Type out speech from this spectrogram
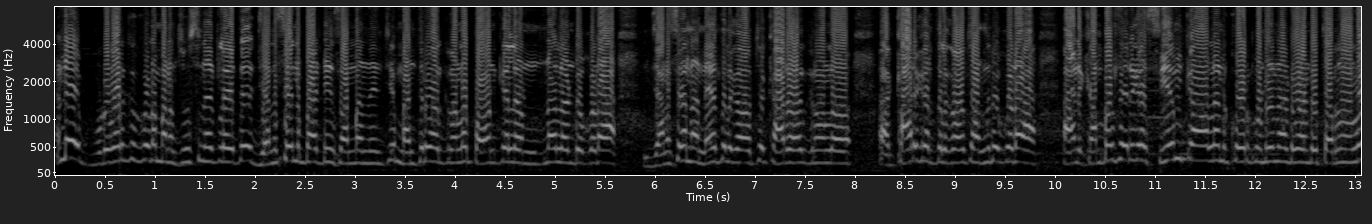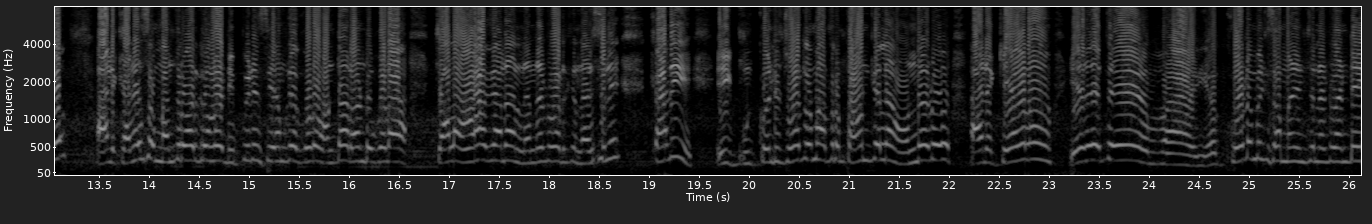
అంటే ఇప్పుడు వరకు కూడా మనం చూసినట్లయితే జనసేన పార్టీకి సంబంధించి మంత్రివర్గంలో పవన్ కళ్యాణ్ ఉండాలంటూ కూడా జనసేన నేతలు కావచ్చు కార్యవర్గంలో కార్యకర్తలు కావచ్చు అందరూ కూడా ఆయన కంపల్సరీగా సీఎం కావాలని కోరుకుంటున్నటువంటి తరుణంలో ఆయన కనీసం మంత్రివర్గంలో డిప్యూటీ సీఎంగా కూడా ఉంటారంటూ కూడా చాలా ఊహాగానాలు నిన్నటి వరకు నడిచినాయి. కానీ ఈ కొన్ని చోట్ల మాత్రం పవన్ కళ్యాణ్ ఉండడు. ఆయన కేవలం ఏదైతే కూటమికి సంబంధించినటువంటి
